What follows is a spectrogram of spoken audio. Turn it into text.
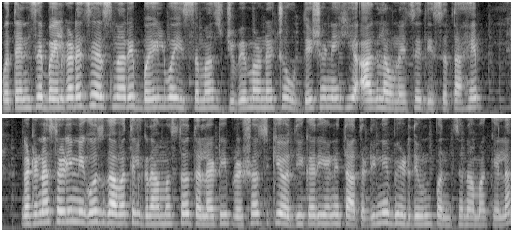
व त्यांचे बैलगाड्याचे असणारे बैल व इसमास जिबे मारण्याच्या उद्देशाने ही आग लावण्याचे दिसत आहे. घटनास्थळी निगोज गावातील ग्रामस्थ तलाठी प्रशासकीय अधिकारी आणि तातडीने भेट देऊन पंचनामा केला.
